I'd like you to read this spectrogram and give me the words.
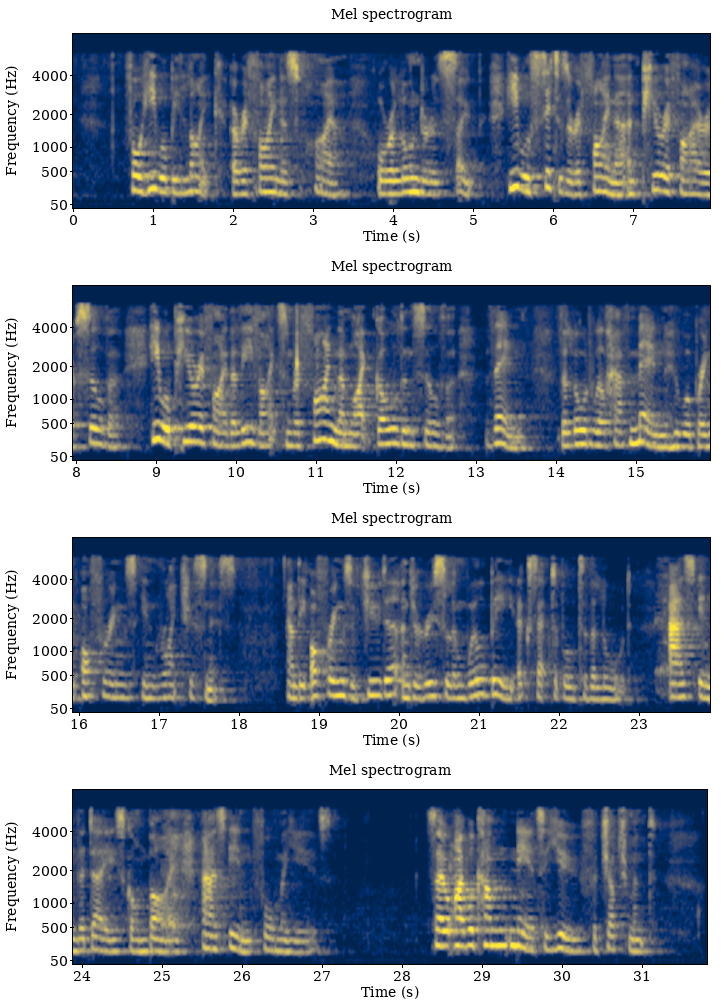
For he will be like a refiner's fire or a launderer's soap. He will sit as a refiner and purifier of silver. He will purify the Levites and refine them like gold and silver. Then the Lord will have men who will bring offerings in righteousness. And the offerings of Judah and Jerusalem will be acceptable to the Lord as in the days gone by, as in former years. So I will come near to you for judgment.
